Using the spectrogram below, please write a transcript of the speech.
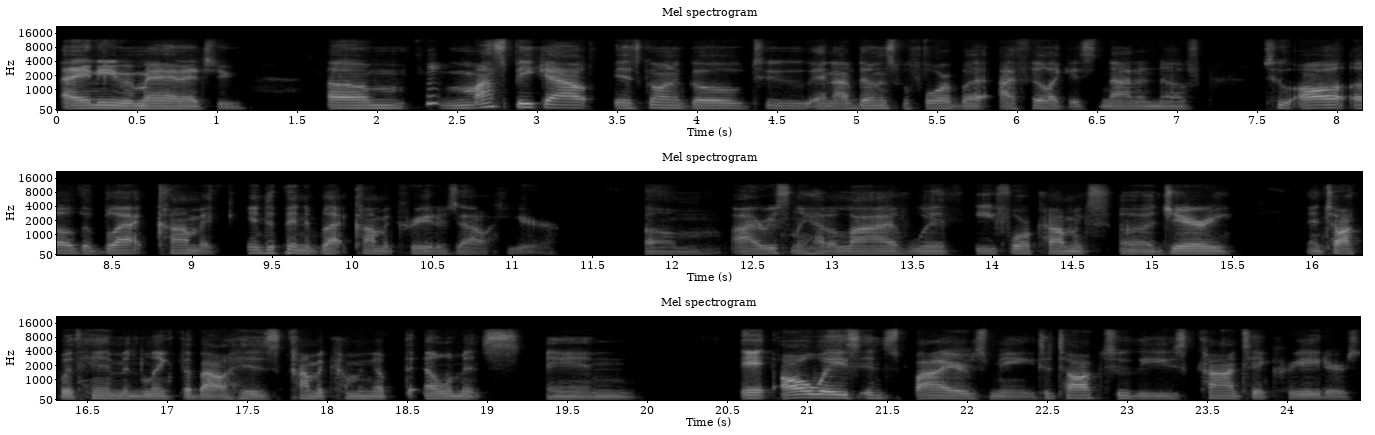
I ain't even mad at you. Um, my speak out is going to go to, and I've done this before, but I feel like it's not enough to all of the black comic, independent black comic creators out here. Um, I recently had a live with E4 Comics, uh, Jerry, and talked with him in length about his comic coming up, The Elements, and it always inspires me to talk to these content creators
